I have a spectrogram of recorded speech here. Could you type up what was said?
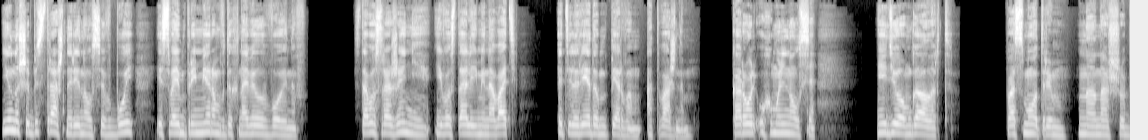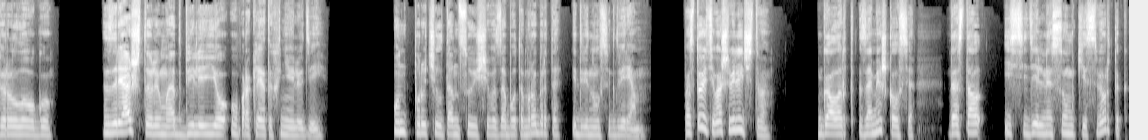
Юноша бесстрашно ринулся в бой и своим примером вдохновил воинов. С того сражения его стали именовать Этельредом Первым, Отважным. Король ухмыльнулся. «Идем, Галлард, посмотрим на нашу берлогу. Зря, что ли, мы отбили ее у проклятых нелюдей». Он поручил танцующего заботам Роберта и двинулся к дверям. «Постойте, Ваше Величество!» Галлард замешкался, достал из сидельной сумки сверток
